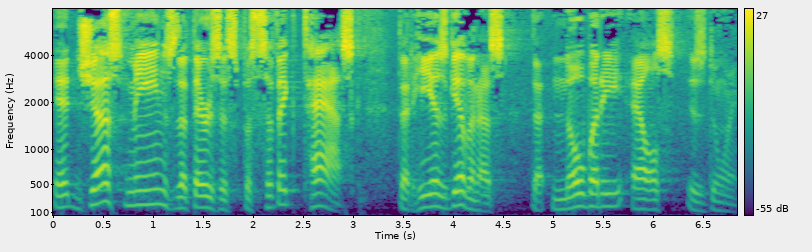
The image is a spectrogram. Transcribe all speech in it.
It just means that there's a specific task that He has given us that nobody else is doing.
